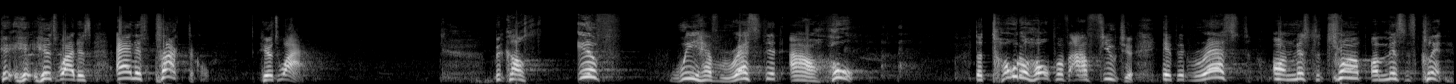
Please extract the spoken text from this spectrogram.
Here's why this, and it's practical. Here's why. Because if we have rested our hope, the total hope of our future, if it rests on Mr. Trump or Mrs. Clinton,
